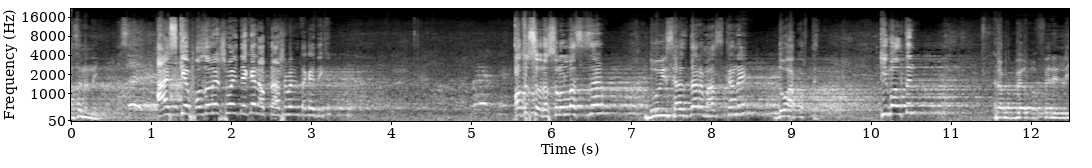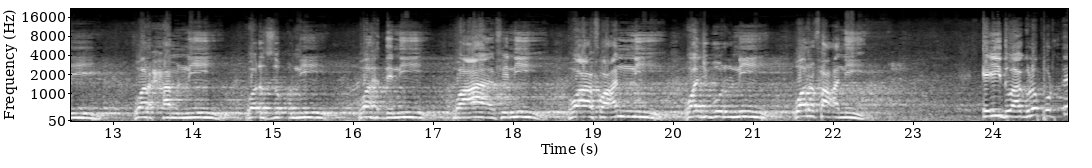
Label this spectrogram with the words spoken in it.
আছে না নেই? আজকে ফজরের সময় দেখেন আপনার আশেপাশে তাকাই দেখেন। অথচ রসল্লাহ দুই সাজদার মাঝখানে দোয়া করতেন। কি বলতেন? এই দোয়াগুলো পড়তে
